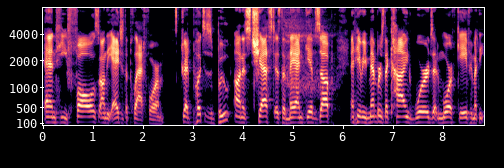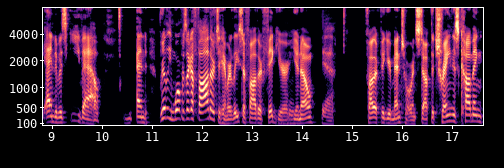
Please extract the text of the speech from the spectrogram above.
and he falls on the edge of the platform. Dredd puts his boot on his chest as the man gives up, and he remembers the kind words that Morph gave him at the end of his eval. And really, Morph was like a father to him, or at least a father figure, mm-hmm. you know? yeah. Father figure mentor and stuff. The train is coming,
